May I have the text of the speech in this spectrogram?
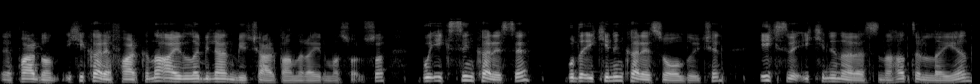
e, pardon iki kare farkına ayrılabilen bir çarpanlar ayırma sorusu. Bu x'in karesi, bu da 2'nin karesi olduğu için x ve 2'nin arasına hatırlayın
